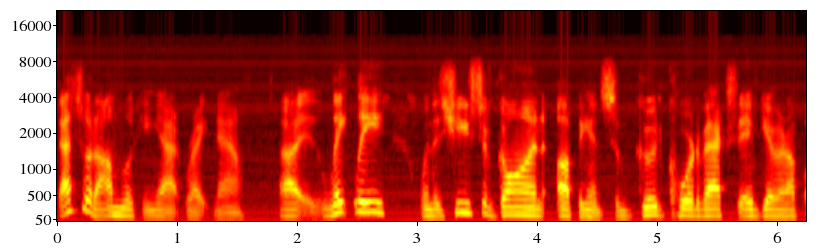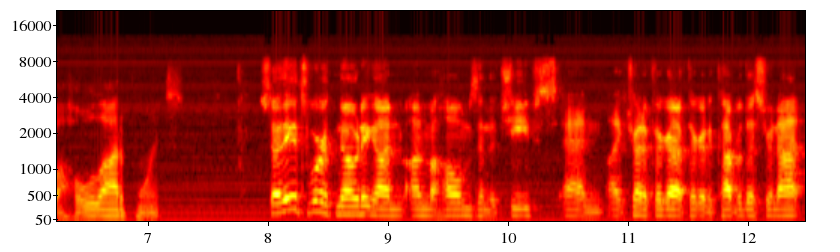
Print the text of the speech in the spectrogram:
that's what I'm looking at right now. Uh, lately, when the Chiefs have gone up against some good quarterbacks, they've given up a whole lot of points. So I think it's worth noting on on Mahomes and the Chiefs, and like trying to figure out if they're going to cover this or not.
